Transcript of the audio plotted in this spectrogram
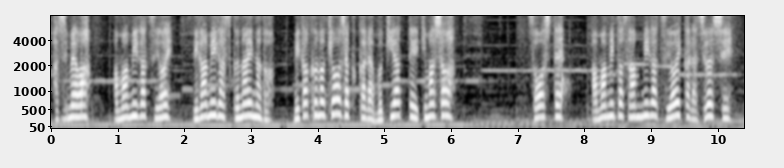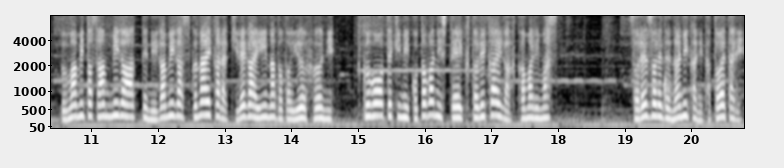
はじめは、甘みが強い、苦みが少ないなど、味覚の強弱から向き合っていきましょう。そうして、甘みと酸味が強いからジューシー、旨味と酸味があって苦味が少ないからキレがいいなどという風に、複合的に言葉にしていくと理解が深まります。それぞれで何かに例えたり、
